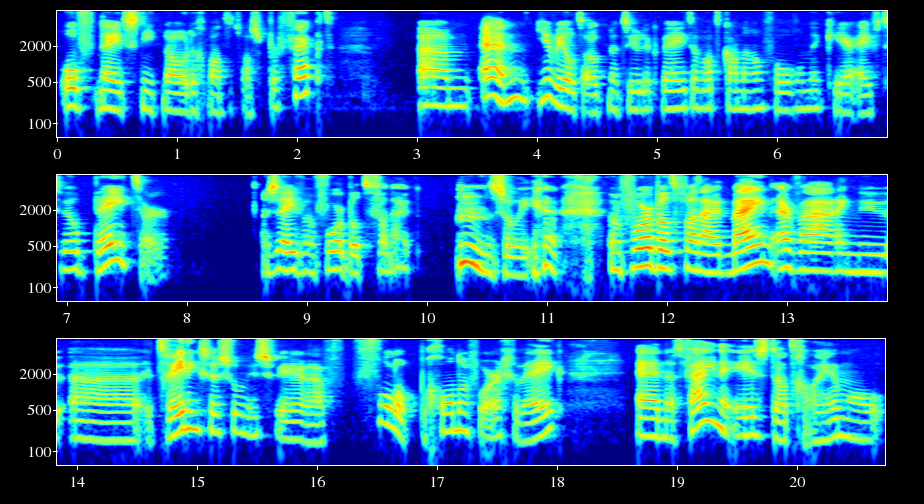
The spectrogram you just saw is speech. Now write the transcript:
of nee, het is niet nodig, want het was perfect. Um, en je wilt ook natuurlijk weten wat kan er een volgende keer eventueel beter. Dus even een voorbeeld vanuit, sorry, een voorbeeld vanuit mijn ervaring nu. Uh, het trainingsseizoen is weer uh, volop begonnen vorige week. En het fijne is dat gewoon helemaal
